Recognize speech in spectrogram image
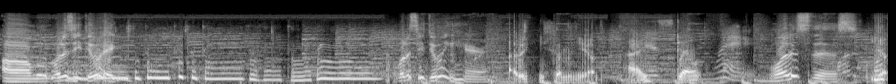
Um, what is he doing? What is he doing here? I think he's coming here. I His don't. Way. What is this? Yep.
